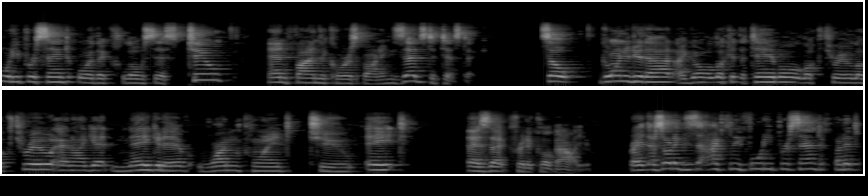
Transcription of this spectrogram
40% or the closest to, and find the corresponding z statistic. So going to do that, I go look at the table, look through, look through, and I get negative 1.28 as that critical value, right? That's not exactly 40%, but it's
